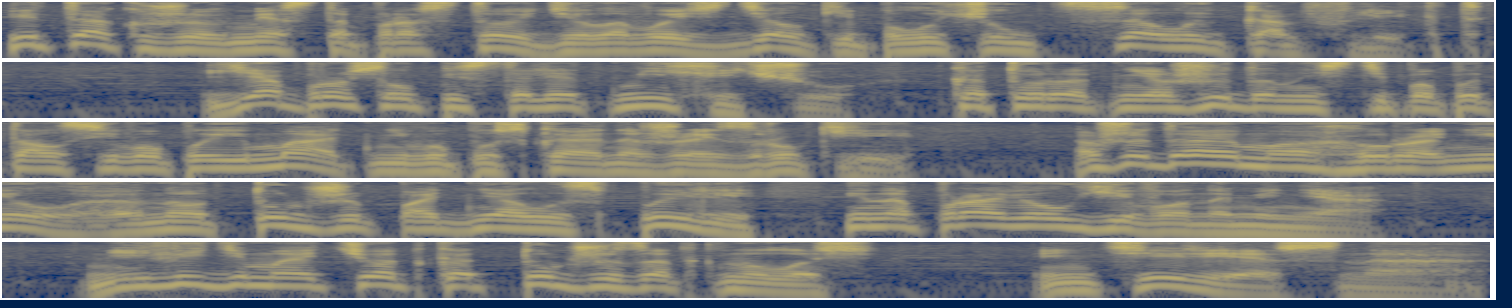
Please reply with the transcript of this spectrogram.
И так уже вместо простой деловой сделки получил целый конфликт. Я бросил пистолет Михичу, который от неожиданности попытался его поймать, не выпуская ножа из руки. Ожидаемо уронил, но тут же поднял из пыли и направил его на меня. Невидимая тетка тут же заткнулась. «Интересно,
